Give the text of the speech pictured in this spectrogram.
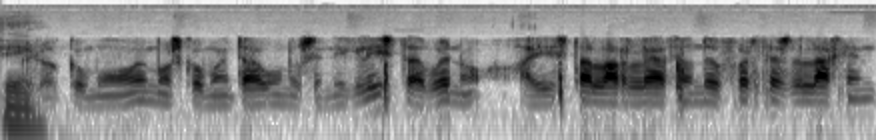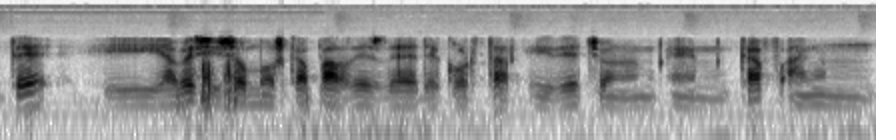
Pero como hemos comentado algunos sindicalistas, bueno, ahí está la relación de fuerzas de la gente y a ver si somos capaces de, de cortar. Y de hecho en, en CAF han,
